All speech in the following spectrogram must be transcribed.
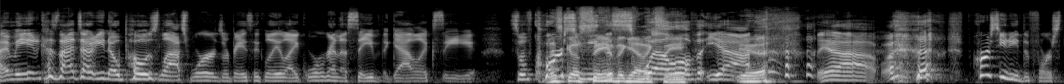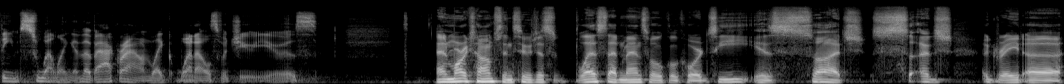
I mean, because that's how, you know, Poe's last words are basically like, we're going to save the galaxy. So, of course, you need the, the galaxy. swell the. Yeah. yeah. Yeah. of course, you need the Force theme swelling in the background. Like, what else would you use? And Marc Thompson too, just bless that man's vocal cords. He is such such a great uh,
